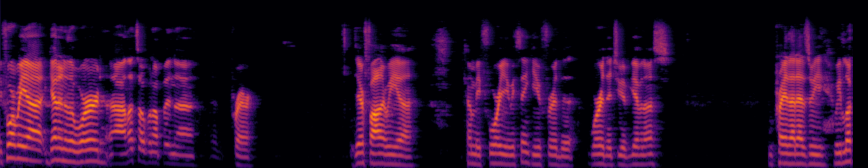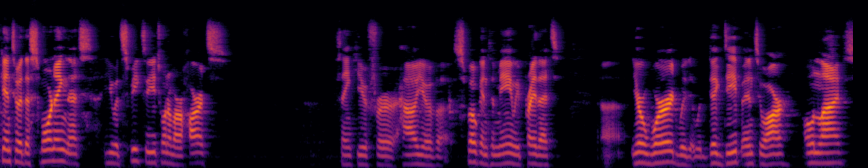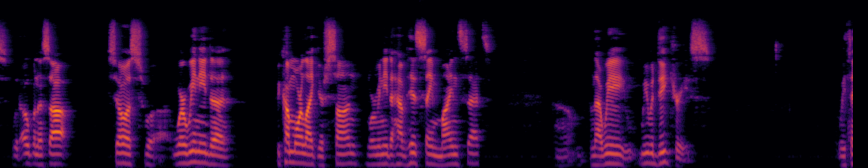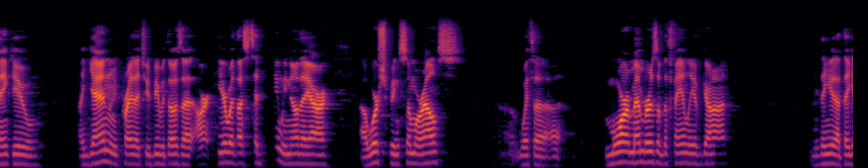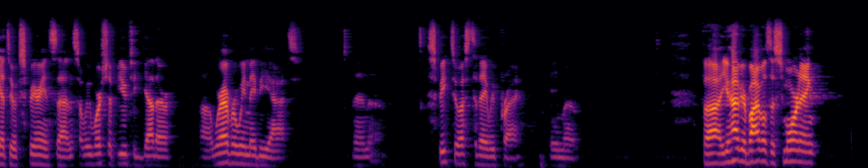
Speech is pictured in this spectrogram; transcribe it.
Before we uh, get into the word, uh, let's open up in uh, prayer. Dear Father, we uh, come before you. We thank you for the word that you have given us. We pray that as we, we look into it this morning, that you would speak to each one of our hearts. Thank you for how you have uh, spoken to me. We pray that uh, your word would, would dig deep into our own lives, would open us up, show us where we need to become more like your son, where we need to have his same mindset, um, and that we, we would decrease. We thank you again. We pray that you'd be with those that aren't here with us today. We know they are uh, worshiping somewhere else uh, with a, more members of the family of God. We thank you that they get to experience that. And so we worship you together uh, wherever we may be at. And uh, speak to us today, we pray. Amen. If uh, you have your Bibles this morning,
